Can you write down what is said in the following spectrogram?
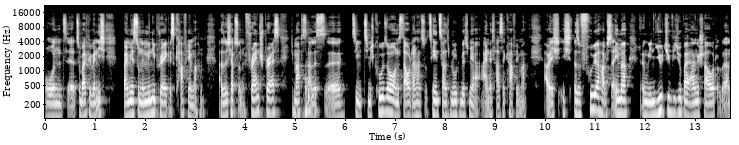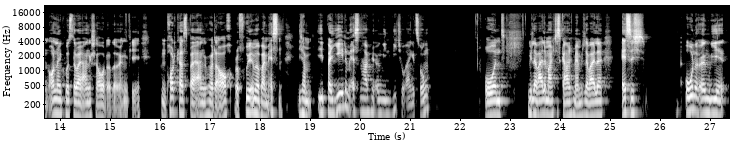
Und äh, zum Beispiel, wenn ich bei mir so eine Mini-Break ist Kaffee machen. Also ich habe so eine French Press, ich mache das alles äh, ziemlich, ziemlich cool so und es dauert dann halt so 10, 20 Minuten, bis ich mir eine Tasse Kaffee mache. Aber ich, ich also früher habe ich da immer irgendwie ein YouTube-Video bei angeschaut oder einen Online-Kurs dabei angeschaut oder irgendwie einen Podcast bei angehört auch oder früher immer beim Essen. Ich habe bei jedem Essen habe ich mir irgendwie ein Video reingezogen und mittlerweile mache ich das gar nicht mehr. Mittlerweile esse ich ohne irgendwie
